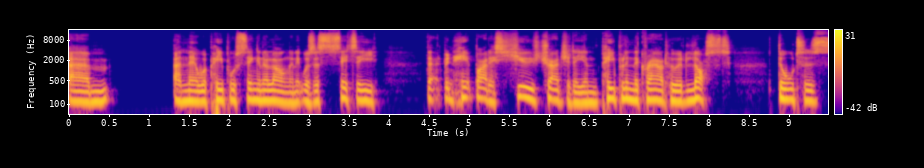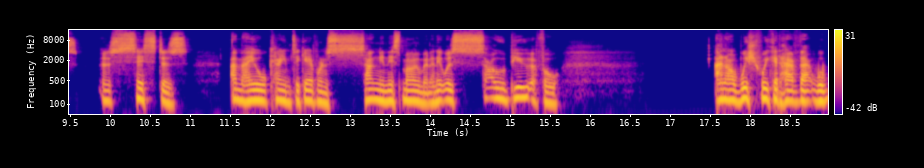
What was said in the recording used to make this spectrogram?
um, and there were people singing along, and it was a city that had been hit by this huge tragedy, and people in the crowd who had lost daughters and sisters, and they all came together and sung in this moment, and it was so beautiful. And I wish we could have that w-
